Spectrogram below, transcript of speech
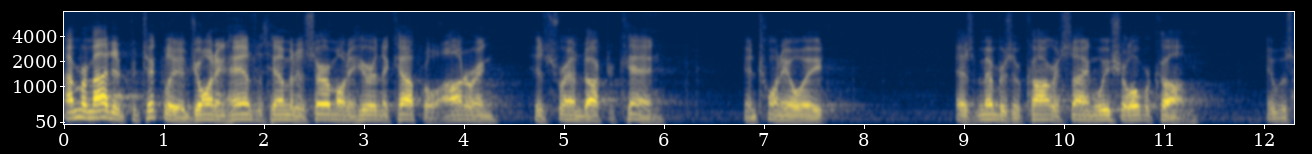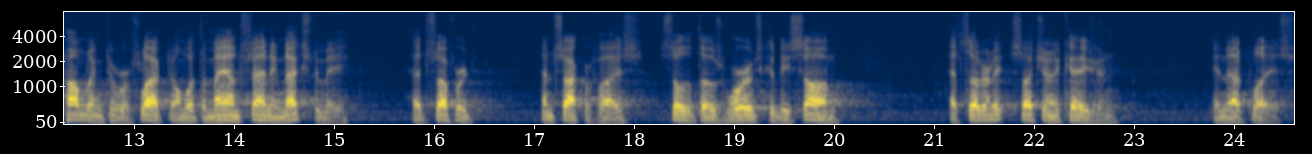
I'm reminded particularly of joining hands with him at a ceremony here in the Capitol honoring his friend Dr. King in 2008 as members of Congress sang, We Shall Overcome. It was humbling to reflect on what the man standing next to me had suffered and sacrificed so that those words could be sung at such an occasion in that place.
